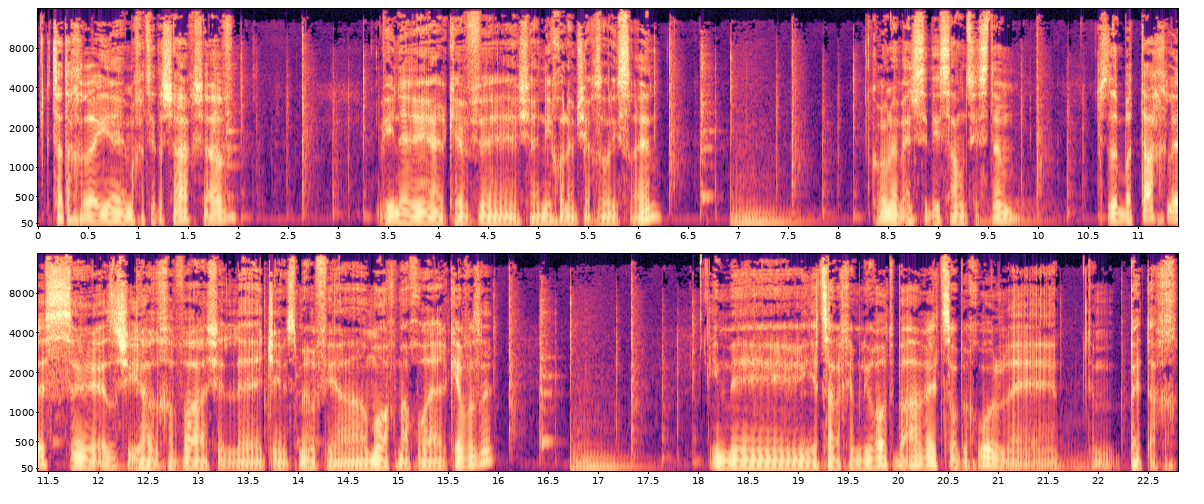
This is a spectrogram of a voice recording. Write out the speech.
קצת אחרי אה, מחצית השעה עכשיו, והנה ההרכב אה, שאני חולם שיחזור לישראל. קוראים להם LCD Sound System, שזה בתכלס אה, איזושהי הרחבה של ג'יימס מרפי, המוח מאחורי ההרכב הזה. אם אה, יצא לכם לראות בארץ או בחו"ל, אה, אתם בטח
